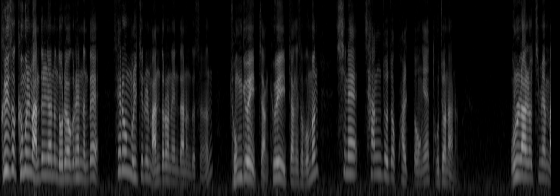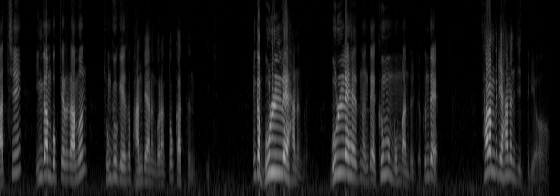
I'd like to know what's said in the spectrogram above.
그래서 금을 만들려는 노력을 했는데 새로운 물질을 만들어낸다는 것은 종교의 입장, 교회의 입장에서 보면 신의 창조적 활동에 도전하는 거예요. 오늘날로 치면 마치 인간 복제를 하면 종교계에서 반대하는 거랑 똑같은 이치. 그러니까 몰래 하는 거예요. 몰래 했는데 금은 못 만들죠. 근데 사람들이 하는 짓들이요.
